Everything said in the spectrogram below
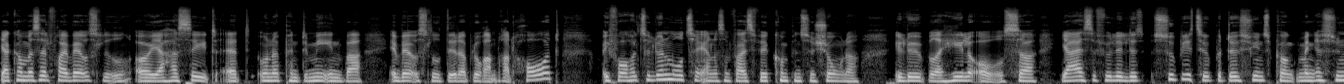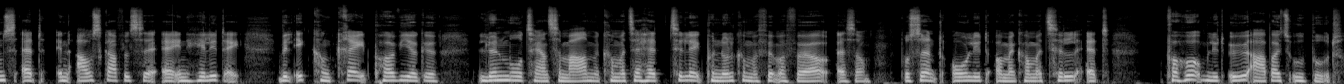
Jeg kommer selv fra erhvervslivet, og jeg har set, at under pandemien var erhvervslivet det, der blev ramt ret hårdt, i forhold til lønmodtagerne, som faktisk fik kompensationer i løbet af hele året. Så jeg er selvfølgelig lidt subjektiv på det synspunkt, men jeg synes, at en afskaffelse af en helligdag vil ikke konkret påvirke lønmodtageren så meget. Man kommer til at have et tillæg på 0,45 altså procent årligt, og man kommer til at forhåbentlig øge arbejdsudbuddet,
